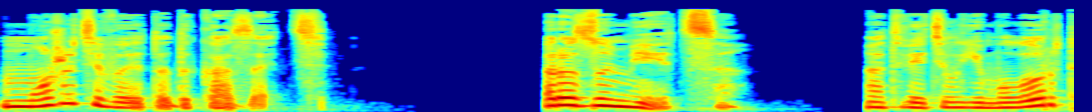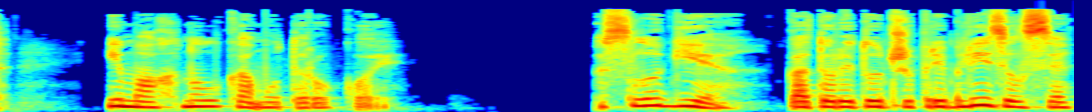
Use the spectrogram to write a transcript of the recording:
Можете вы это доказать? Разумеется, ответил ему лорд и махнул кому-то рукой. Слуге, который тут же приблизился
